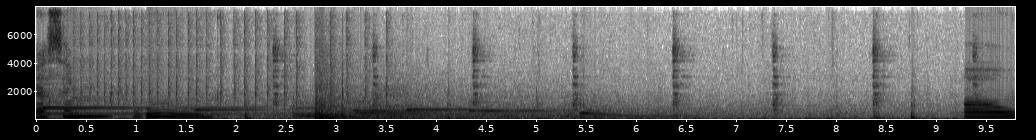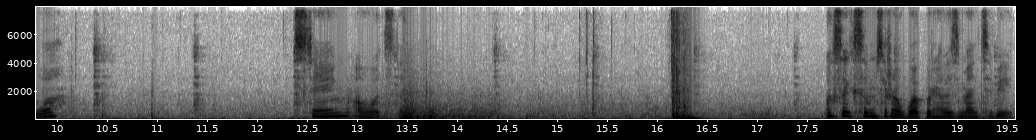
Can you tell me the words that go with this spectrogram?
Guessing. Ooh. Oh. Sting? Oh, what's that? Looks like some sort of weapon I was meant to be.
